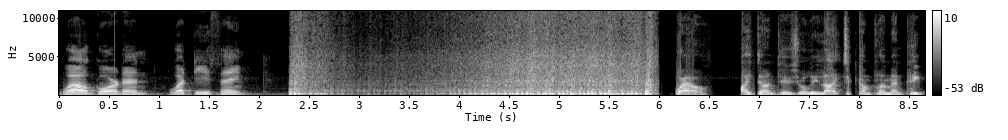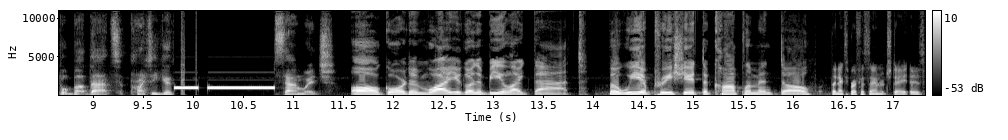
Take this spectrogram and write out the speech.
Well, Gordon, what do you think? Well, I don't usually like to compliment people, but that's a pretty good sandwich. Oh, Gordon, why are you going to be like that? But we appreciate the compliment, though. The next Breakfast Sandwich Day is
